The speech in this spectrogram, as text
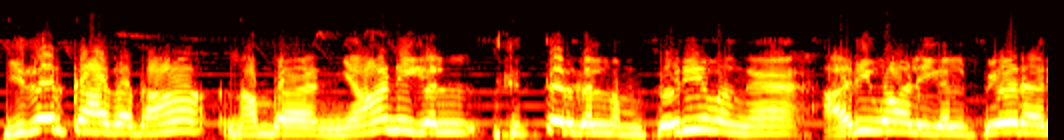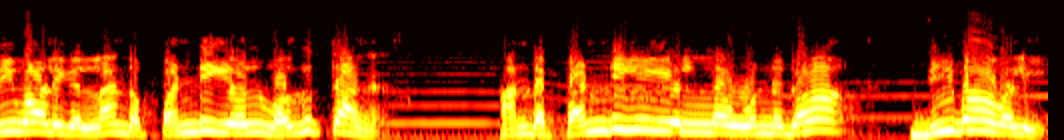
இதற்காக தான் நம்ம ஞானிகள் சித்தர்கள் நம் பெரியவங்க அறிவாளிகள் பேரறிவாளிகள்லாம் இந்த பண்டிகைகள் வகுத்தாங்க. அந்த பண்டிகைகள்ல ஒண்ணுதான் தீபாவளி.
